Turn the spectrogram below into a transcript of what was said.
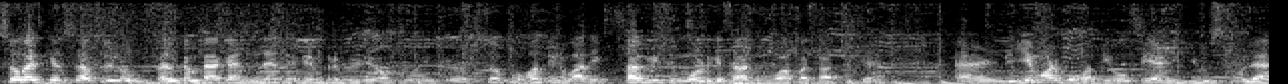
सो वैसे कैसे आप सभी लोग? Welcome back and another game पर वीडियो ऑफ़ माइनक्राफ्ट सो बहुत दिनों बाद एक तगड़ी सी मोड के साथ वापस आ चुके हैं। एंड ये मोड बहुत ही ओपी एंड यूजफुल है।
